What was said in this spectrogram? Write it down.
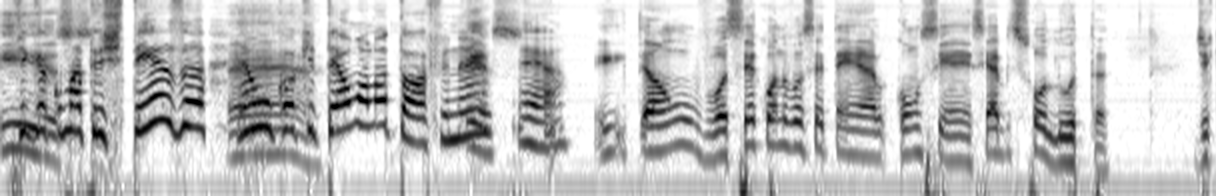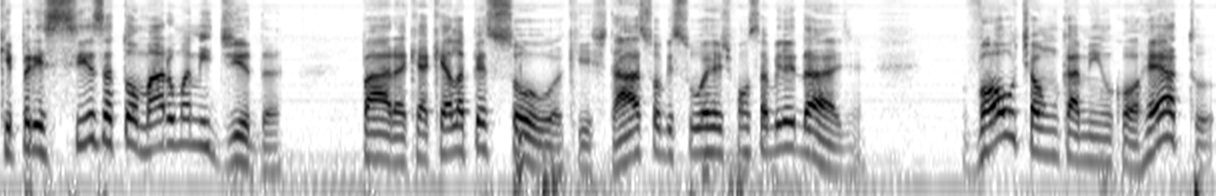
Isso. fica com uma tristeza. É, é um coquetel molotov, né? Isso. É. Então, você, quando você tem a consciência absoluta de que precisa tomar uma medida para que aquela pessoa que está sob sua responsabilidade volte a um caminho correto,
